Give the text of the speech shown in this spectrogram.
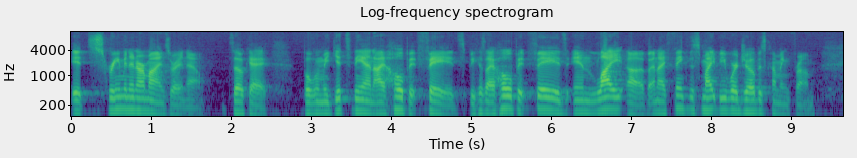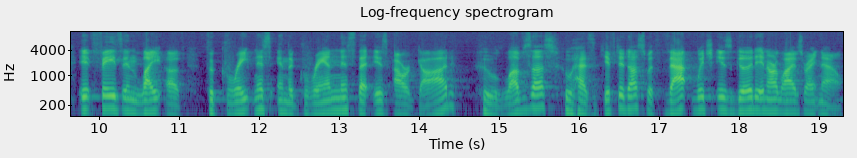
it's screaming in our minds right now. It's okay. But when we get to the end, I hope it fades because I hope it fades in light of, and I think this might be where Job is coming from. It fades in light of the greatness and the grandness that is our God who loves us, who has gifted us with that which is good in our lives right now.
